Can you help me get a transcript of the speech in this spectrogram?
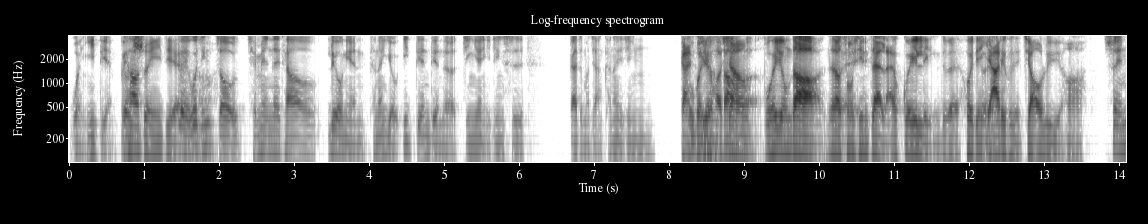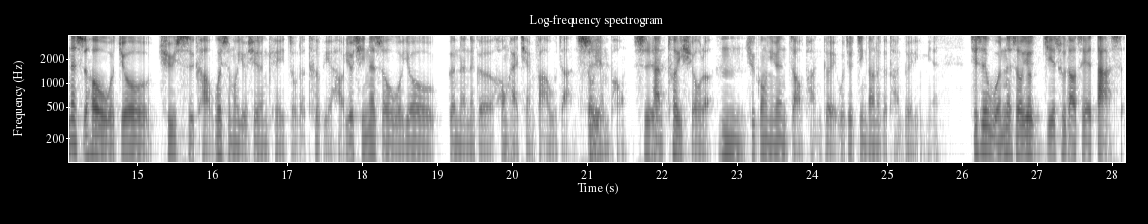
稳一点，不要顺一点。对，我已经走前面那条六年，可能有一点点的经验，已经是该怎么讲？可能已经感觉好像不会用到，那要重新再来归零，对不对？会有点压力，会有点焦虑哈。所以那时候我就去思考，为什么有些人可以走得特别好？尤其那时候我又跟了那个红海前法务长周延鹏，是他退休了，嗯，去工研院找团队，我就进到那个团队里面。其实我那时候又接触到这些大神，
